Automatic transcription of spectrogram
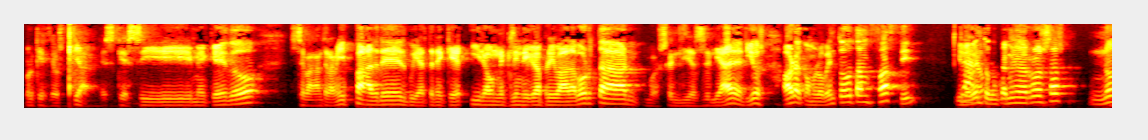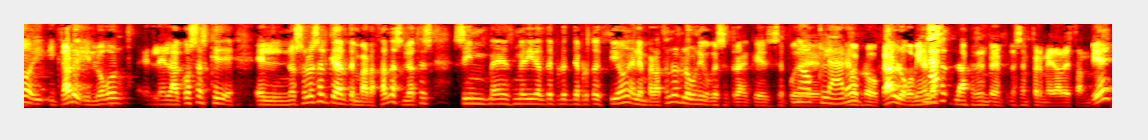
Porque dice, hostia, es que si me quedo, se van a entrar mis padres, voy a tener que ir a una clínica privada a abortar, pues el día es el día de Dios. Ahora, como lo ven todo tan fácil y Claro. lo ven todo un camino de rosas, no, y, y claro, y luego eh, la cosa es que el, no solo es el quedarte embarazada, si lo haces sin medidas de, de protección, el embarazo no es lo único que se, tra- que se puede, No, claro. puede provocar. Luego vienen La- las, las- las enfermedades también.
